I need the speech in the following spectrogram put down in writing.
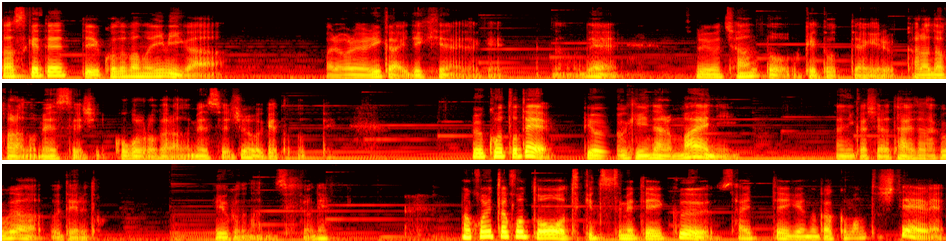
助けてっていう言葉の意味が我々が理解できてないだけなので、それをちゃんと受け取ってあげる。体からのメッセージ、心からのメッセージを受け取って。ということで、病気になる前に何かしら対策が打てるということなんですよね。まあ、こういったことを突き詰めていく最低限の学問として、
